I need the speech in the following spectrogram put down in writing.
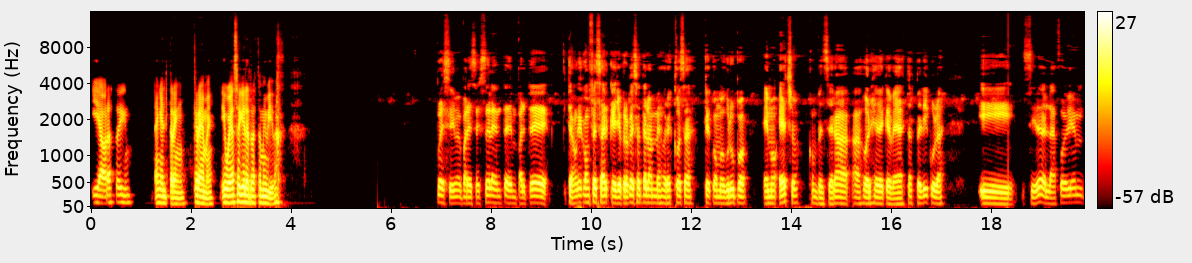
Y ahora estoy en el tren, créeme, y voy a seguir el resto de mi vida. Pues sí, me parece excelente. En parte, tengo que confesar que yo creo que esa es de las mejores cosas que como grupo hemos hecho, convencer a, Jorge de que vea estas películas. Y sí, de verdad fue bien,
